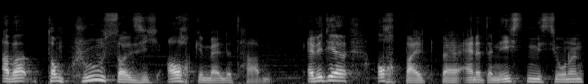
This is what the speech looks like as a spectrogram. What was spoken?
aber Tom Cruise soll sich auch gemeldet haben. Er wird ja auch bald bei einer der nächsten Missionen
